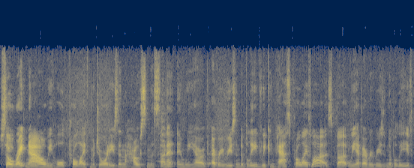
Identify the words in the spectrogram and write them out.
So right now we hold pro-life majorities in the House and the Senate, and we have every reason to believe we can pass pro-life laws. But we have every reason to believe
